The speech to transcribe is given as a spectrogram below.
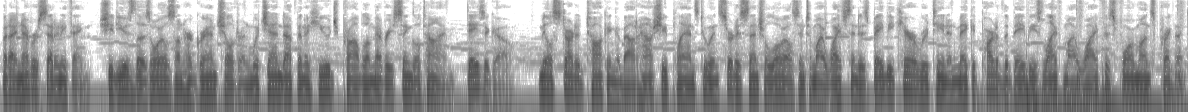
but I never said anything. She'd use those oils on her grandchildren which end up in a huge problem every single time. Days ago, MIL started talking about how she plans to insert essential oils into my wife's and his baby care routine and make it part of the baby's life my wife is 4 months pregnant.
